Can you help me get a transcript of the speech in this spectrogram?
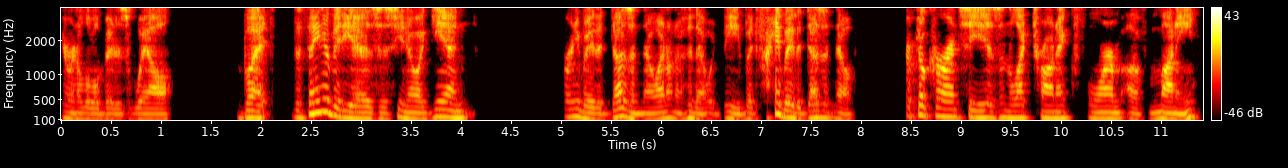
here in a little bit as well. But the thing of it is, is you know again, for anybody that doesn't know, I don't know who that would be, but for anybody that doesn't know, cryptocurrency is an electronic form of money.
